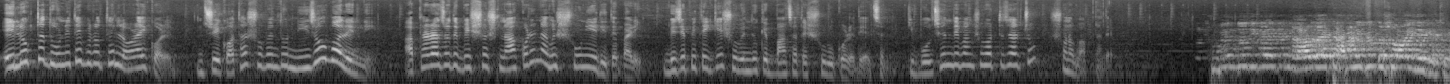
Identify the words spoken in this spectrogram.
এই লোকটা দুর্নীতির বিরুদ্ধে লড়াই করেন। যে কথা শুভেন্দু নিজেও বলেননি, আপনারা যদি বিশ্বাস না করেন, আমি শুনিয়ে দিতে পারি। বিজেপিতে গিয়ে শুভেন্দুকে বাঁচাতে শুরু করে দিয়েছেন। কি বলছেন দেবাংশু ভট্টাচার্য? শোনাবো আপনাদের। শুভেন্দু অধিকারীকে সবাই দেখেছে।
